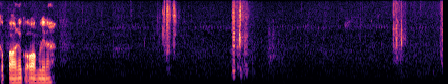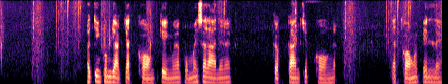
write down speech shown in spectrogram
กระเป๋าแล้วก็ออกเลยนะเอาจริงผมอยากจัดของเก่งนะผมไม่สลาดเลยนะ กับการเก็บของเนี่ยจัดของไม่เป็นเลย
